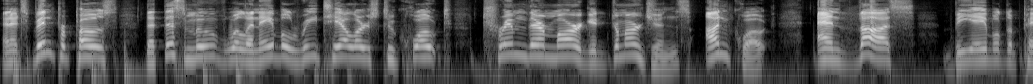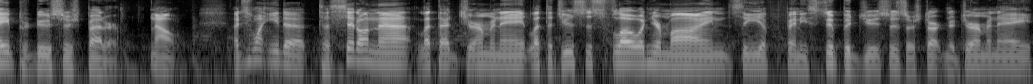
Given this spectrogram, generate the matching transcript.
and it's been proposed that this move will enable retailers to, quote, trim their margins, unquote, and thus be able to pay producers better. Now, I just want you to, to sit on that, let that germinate, let the juices flow in your mind, see if any stupid juices are starting to germinate,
